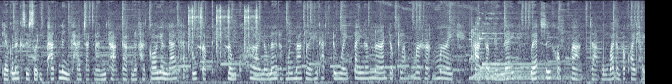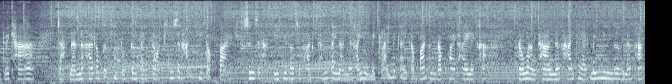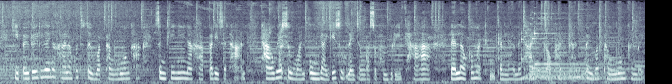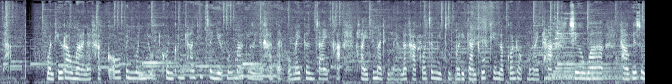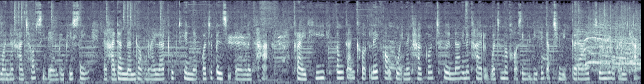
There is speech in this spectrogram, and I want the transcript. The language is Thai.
แล้วก็นั่งสวยๆอีกพักหนึ่งค่ะจากนั้นค่ะกลับนะคะ ก็ยังได้ถ่ายรูปกับน้องควายน้องน่ารักมาก ๆ เลยให้ถ่ายด้วยไปแล้วนะเดี๋ยวกลับมาหาใหม่ขากลับยังได้แวะซื้อของฝากจากหมู่บ้านอัมรควายไทยด้วยค่ะ จากนั้นนะคะเราก็ขี่รถกันไปต่อที่สถานที่ต่อไป ซึ่งสถานที่ที่เราจะพาทุกท่านไปนั้นนะคะ อยู่ไม่ไกลไม่ไกลกับบ้านอนุรักควายไทยเลยค่ะ ระหว่างทางนะคะแดดไม่มีเลยนะคะ ขี่ไปเรื่อยๆนะคะ เราก็จะเจอวัดพังม่วงค่ะ ซึ่งที่นี่นะคะประดิษฐานท้าวเวสสุวรรณองค์ใหญ่ที่สุดในจังหวัดสุพรรณบุรีค่ะ และเราก็มาถึงกันแล้วนะคะ เดี๋ยวเราพาทุกท่านไปวัดพังม่วงกันเลยค่ะ วันที่เรามานะคะ ก็เป็นวันหยุดคนค่อนข้างที่จะเยอะมากๆเลยนะคะ แต่ก็ไม่เกินใจค่ะ ใครที่มาถึงแล้วนะคะ ก็จะมีจุดบริการทูบเทียนแล้วก็ดอกไม้ค่ะ เชื่อว่าท้าวเวสสุวรรณนะคะ ชอบสีแดงเป็นพิเศษนะคะ ดังนั้นดอกไม้และทูบเทียนเนี่ยก็จะเป็นสีแดงเลยค่ะ รที่ต้องการขอเลขของหวยนะคะ ก็เชิญได้นะคะ หรือว่าจะมาขอสิ่งดีๆให้กับชีวิตก็ได้เช่นเดียวกันค่ะ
